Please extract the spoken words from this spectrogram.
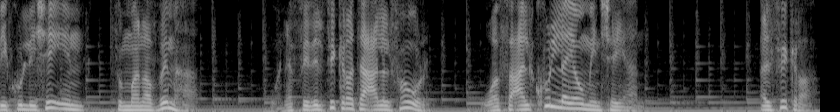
بكل شيء ثم نظمها. ونفذ الفكرة على الفور. وافعل كل يوم شيئا. الفكرة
